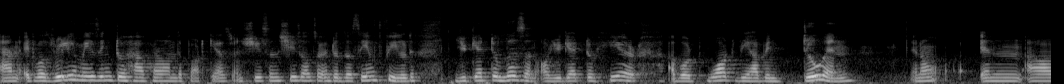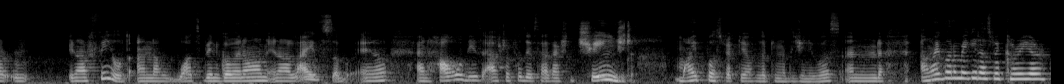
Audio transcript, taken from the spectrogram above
And it was really amazing to have her on the podcast and she since she's also into the same field you get to listen or you get to hear about what we have been doing you know in our in our field and what's been going on in our lives you know and how these astrophysics has actually changed my perspective of looking at the universe. And am i going to make it as my career?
